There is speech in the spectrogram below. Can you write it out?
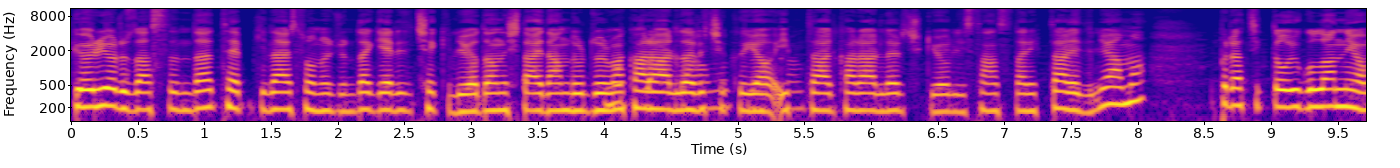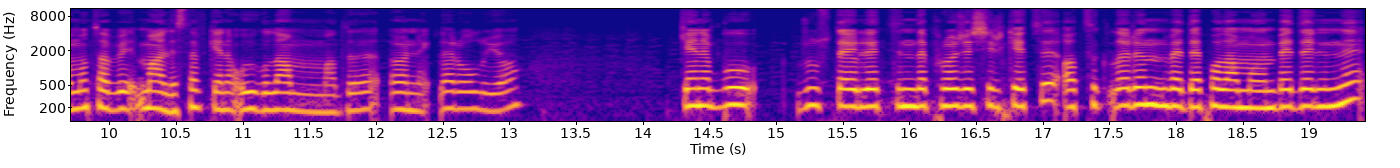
görüyoruz aslında tepkiler sonucunda geri çekiliyor. Danıştay'dan durdurma mutlaka, kararları çıkıyor, mutlaka. iptal kararları çıkıyor, lisanslar iptal ediliyor ama pratikte uygulanıyor mu? Tabi maalesef gene uygulanmadığı örnekler oluyor. Gene bu Rus devletinde proje şirketi atıkların ve depolanmanın bedelini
